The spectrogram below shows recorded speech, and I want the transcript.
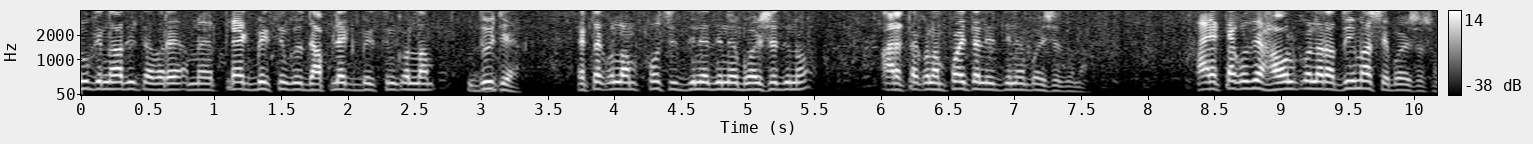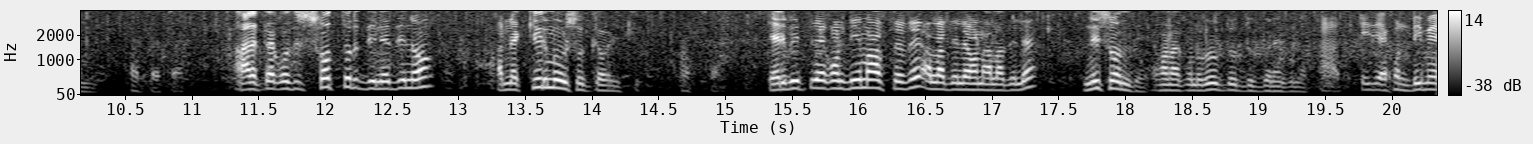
রোগে না দিতে পারে আপনার প্লেগ ভ্যাকসিন করে ডাপ্লেগ ভ্যাকসিন করলাম দুইটা। একটা করলাম পঁচিশ দিনে দিনে বয়সের দিনও আর একটা করলাম পঁয়তাল্লিশ দিনে বয়সের জন্য আর একটা করছি হাউল কলারা দুই মাসে বয়সের সময়। আচ্ছা আচ্ছা। আর একটা করছি সত্তর দিনে দিনও আপনার কৃমি ওষুধ খাওয়াইছি। আচ্ছা। এর ভিতরে এখন ডিম আসতেছে আল্লাহ দিলে এখন আল্লাহ দিলে নিঃসন্দেহে এখন কোনো রোগ টোগ ঢুকবে না এগুলো। আচ্ছা এই যে এখন ডিমে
